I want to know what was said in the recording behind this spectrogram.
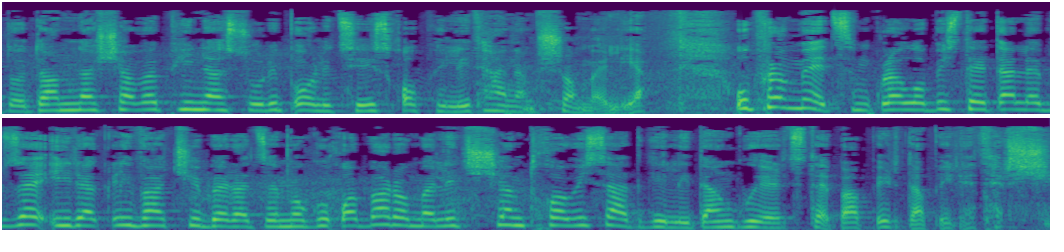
სავარაუდო დამნაშავე ფინანსური პოლიციის ყოფილი თანამშრომელია. უფრო მეც მკვლელობის დეტალებზე ირაკლი ვაჩიბერაძე მოგვიყვება, რომელიც შემთხვევის ადგილიდან გვიერთდება პირდაპირ ეთერში.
